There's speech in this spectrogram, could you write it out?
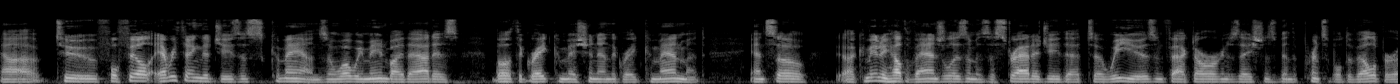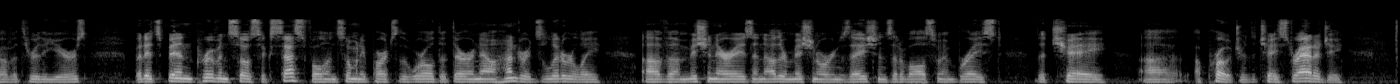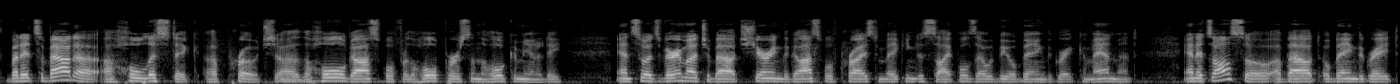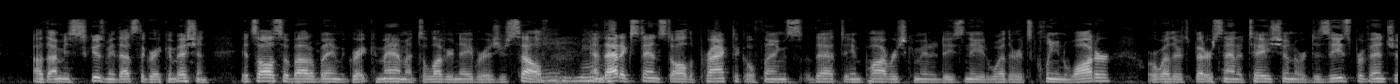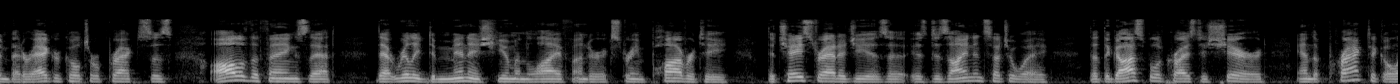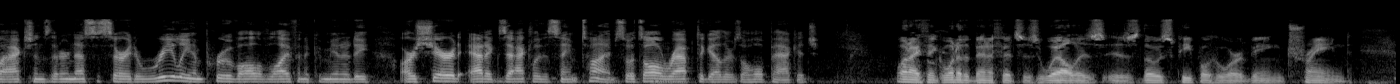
uh, to fulfill everything that Jesus commands, and what we mean by that is both the Great Commission and the Great Commandment. And so, uh, community health evangelism is a strategy that uh, we use. In fact, our organization has been the principal developer of it through the years. But it's been proven so successful in so many parts of the world that there are now hundreds, literally, of uh, missionaries and other mission organizations that have also embraced the CHE uh, approach or the CHE strategy. But it's about a, a holistic approach, uh, the whole gospel for the whole person, the whole community. And so it's very much about sharing the gospel of Christ and making disciples. That would be obeying the great commandment. And it's also about obeying the great, uh, I mean, excuse me, that's the great commission. It's also about obeying the great commandment to love your neighbor as yourself. Amen. And that extends to all the practical things that impoverished communities need, whether it's clean water or whether it's better sanitation or disease prevention, better agricultural practices, all of the things that, that really diminish human life under extreme poverty. The CHE strategy is, a, is designed in such a way that the gospel of Christ is shared and the practical actions that are necessary to really improve all of life in a community are shared at exactly the same time. So it's all wrapped together as a whole package. Well, I think one of the benefits as well is is those people who are being trained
